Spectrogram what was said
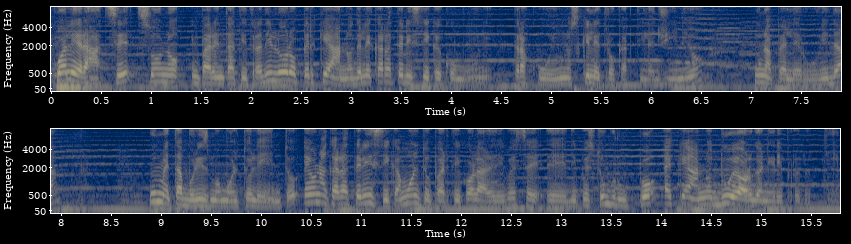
Squali e razze sono imparentati tra di loro perché hanno delle caratteristiche comuni, tra cui uno scheletro cartilagineo, una pelle ruvida, un metabolismo molto lento e una caratteristica molto particolare di, queste, eh, di questo gruppo è che hanno due organi riproduttivi.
